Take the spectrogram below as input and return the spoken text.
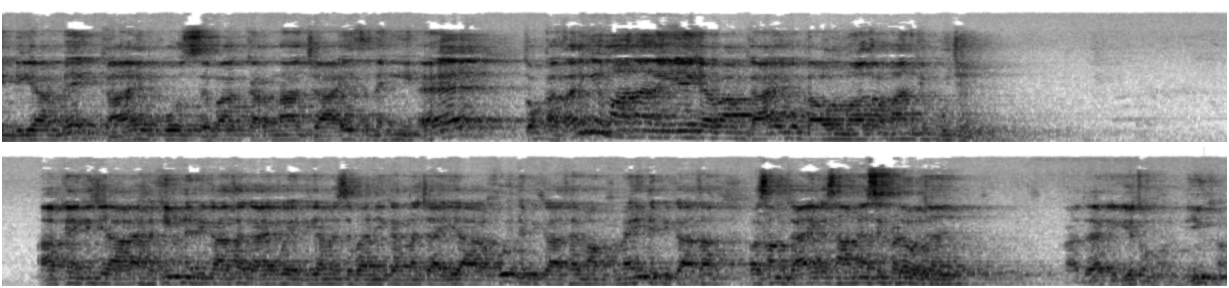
इंडिया में गाय को ज़िबा करना जायज़ नहीं है तो कतर ये माना नहीं है कि अब आप गाय को गाऊ माता मान के पूजें। आप कहें कि जी आगे हकीम ने भी कहा था गाय को इंडिया में ज़िबा नहीं करना चाहिए। आगे खुद ने भी कहा था, इमाम खमैनी ने भी कहा था, बस हम गाय के सामने ऐसे खड़े हो जाएँ। कहा जाएगा ये तो उन्होंने नहीं कहा।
